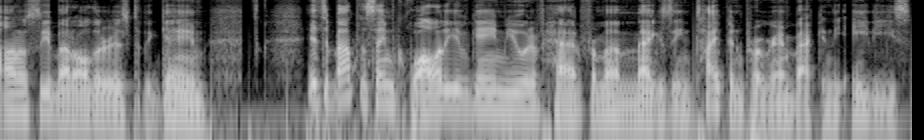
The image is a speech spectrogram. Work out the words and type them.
honestly about all there is to the game. It's about the same quality of game you would have had from a magazine type-in program back in the 80s.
